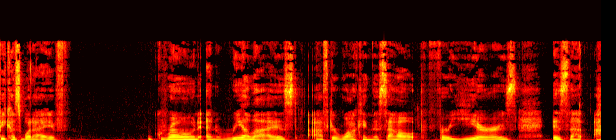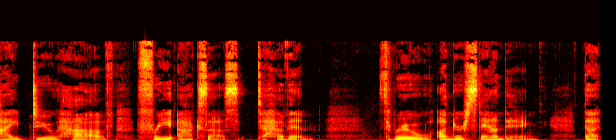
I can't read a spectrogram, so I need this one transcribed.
because what I've grown and realized after walking this out for years is that I do have free access to heaven through understanding that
